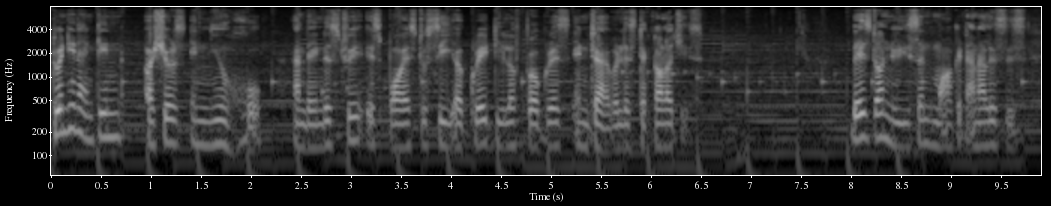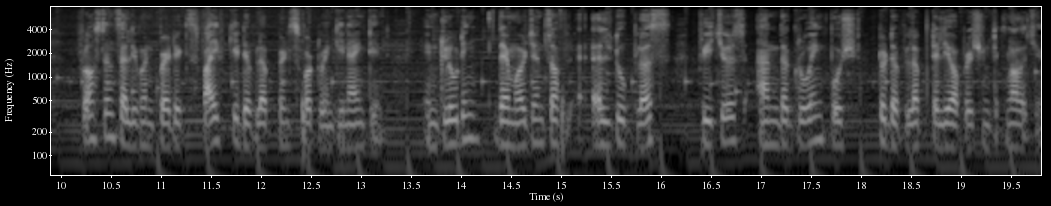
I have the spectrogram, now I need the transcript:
2019 ushers in new hope, and the industry is poised to see a great deal of progress in driverless technologies. Based on recent market analysis, Frost & Sullivan predicts 5 key developments for 2019, including the emergence of L2 Plus features and the growing push to develop teleoperation technology.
